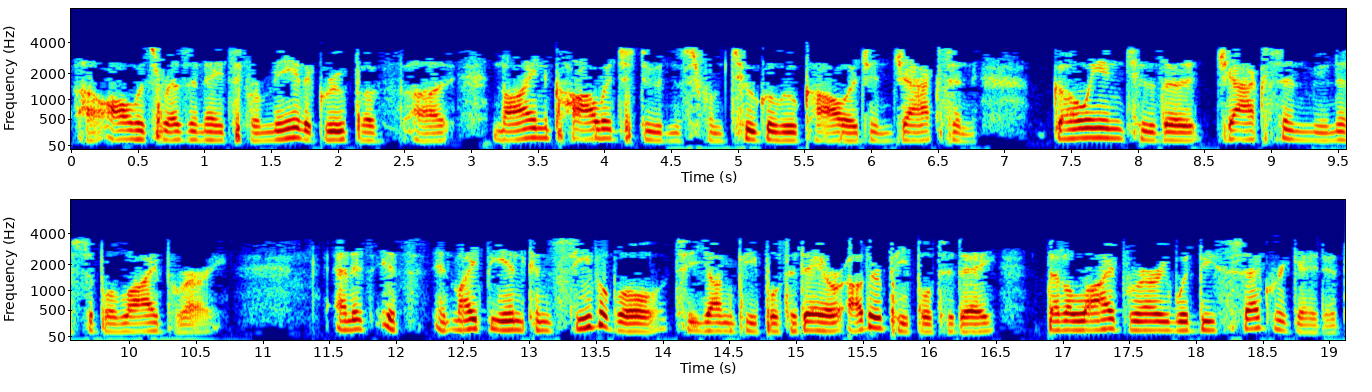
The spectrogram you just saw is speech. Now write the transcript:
uh, always resonates for me. The group of uh, nine college students from Tougaloo College in Jackson going to the Jackson Municipal Library. And it, it's, it might be inconceivable to young people today or other people today that a library would be segregated,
